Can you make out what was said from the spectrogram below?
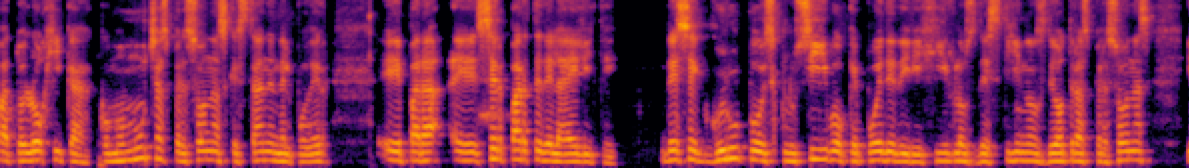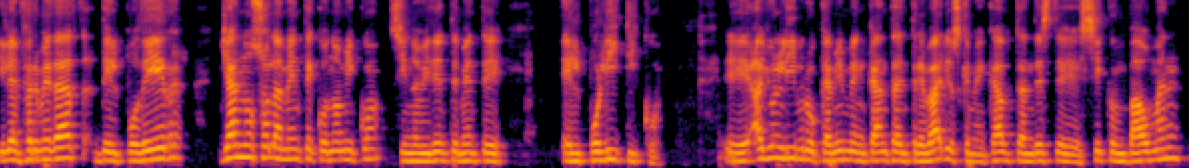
patológica, como muchas personas que están en el poder, eh, para eh, ser parte de la élite, de ese grupo exclusivo que puede dirigir los destinos de otras personas y la enfermedad del poder, ya no solamente económico, sino evidentemente el político. Eh, hay un libro que a mí me encanta, entre varios que me encantan, de este Sigmund Bauman,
